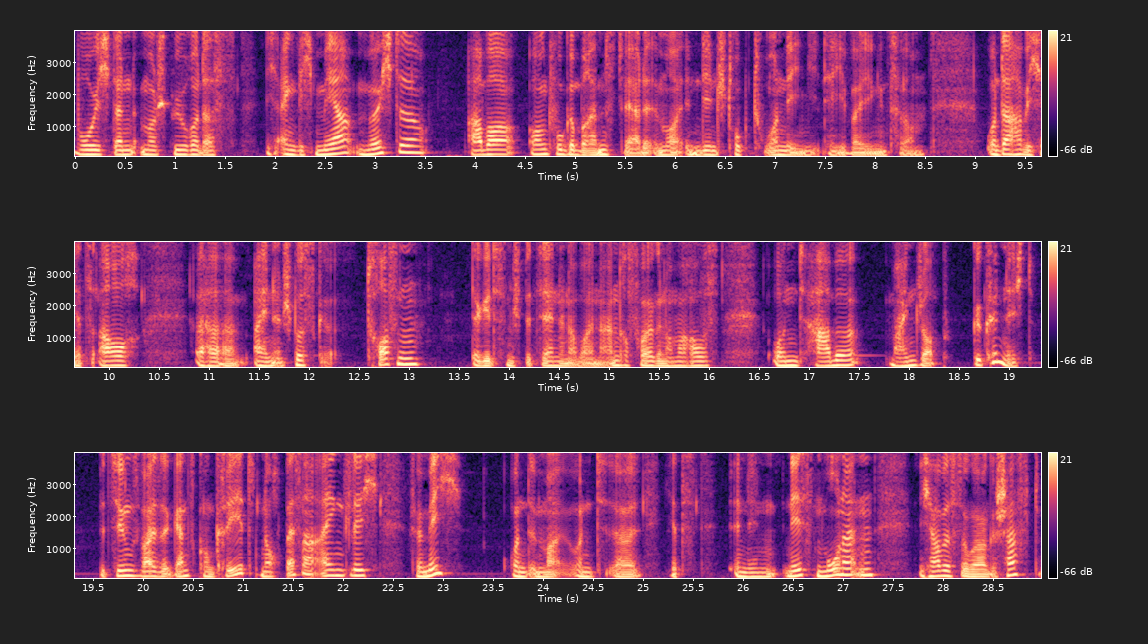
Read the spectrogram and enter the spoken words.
wo ich dann immer spüre, dass ich eigentlich mehr möchte, aber irgendwo gebremst werde, immer in den Strukturen der, der jeweiligen Firmen. Und da habe ich jetzt auch äh, einen Entschluss getroffen, da geht es im Speziellen dann aber in einer anderen Folge nochmal raus, und habe meinen Job gekündigt. Beziehungsweise ganz konkret, noch besser eigentlich für mich und, immer, und äh, jetzt in den nächsten Monaten. Ich habe es sogar geschafft,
